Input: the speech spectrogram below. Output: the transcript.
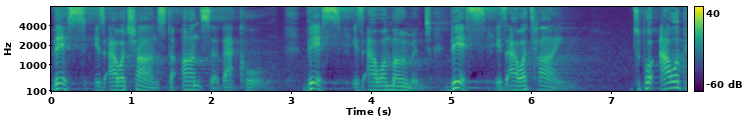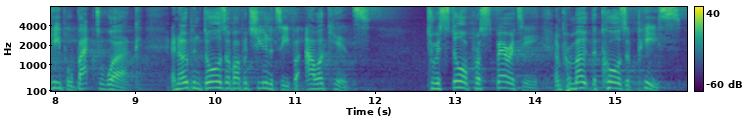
This is our chance to answer that call. This is our moment. This is our time to put our people back to work and open doors of opportunity for our kids, to restore prosperity and promote the cause of peace,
